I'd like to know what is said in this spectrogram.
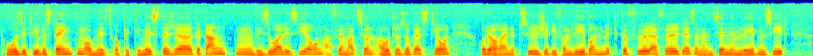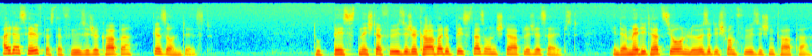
Positives Denken, optimistische Gedanken, Visualisierung, Affirmation, Autosuggestion oder auch eine Psyche, die von Liebe und Mitgefühl erfüllt ist und einen Sinn im Leben sieht, all das hilft, dass der physische Körper gesund ist. Du bist nicht der physische Körper, du bist das unsterbliche Selbst. In der Meditation löse dich vom physischen Körper.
